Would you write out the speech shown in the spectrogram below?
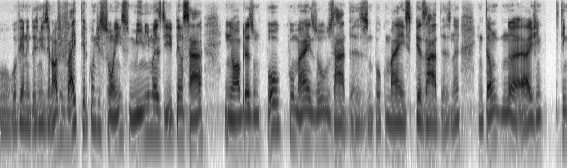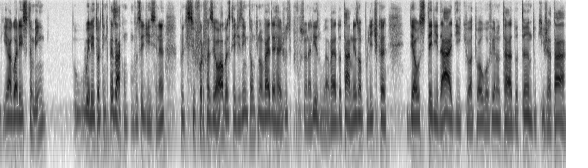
o governo em 2019 vai ter condições mínimas de pensar em obras um pouco mais ousadas, um pouco mais pesadas, né? Então a gente tem que agora isso também o eleitor tem que pesar, como você disse, né? Porque se for fazer obras, quer dizer então que não vai dar reajuste para o funcionalismo, vai adotar a mesma política de austeridade que o atual governo está adotando, que já está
